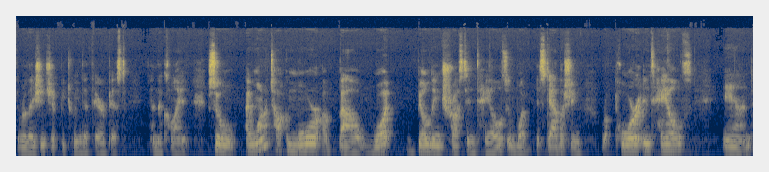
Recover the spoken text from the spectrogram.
the relationship between the therapist and the client. So I want to talk more about what building trust entails and what establishing rapport entails and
